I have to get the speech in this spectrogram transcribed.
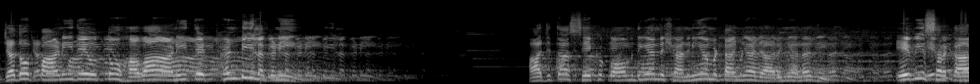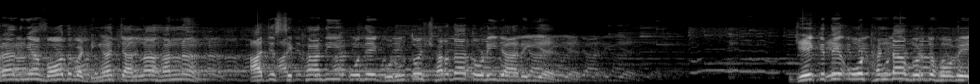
ਜਦੋਂ ਪਾਣੀ ਦੇ ਉੱਤੋਂ ਹਵਾ ਆਣੀ ਤੇ ਠੰਡੀ ਲੱਗਣੀ। ਅੱਜ ਤਾਂ ਸਿੱਖ ਕੌਮ ਦੀਆਂ ਨਿਸ਼ਾਨੀਆਂ ਮਟਾਈਆਂ ਜਾ ਰਹੀਆਂ ਨਾ ਜੀ। ਇਹ ਵੀ ਸਰਕਾਰਾਂ ਦੀਆਂ ਬਹੁਤ ਵੱਡੀਆਂ ਚਾਲਾਂ ਹਨ। ਅੱਜ ਸਿੱਖਾਂ ਦੀ ਉਹਦੇ ਗੁਰੂ ਤੋਂ ਸ਼ਰਧਾ ਤੋੜੀ ਜਾ ਰਹੀ ਹੈ। ਜੇ ਕਿਤੇ ਉਹ ਠੰਡਾ ਬੁਰਜ ਹੋਵੇ,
